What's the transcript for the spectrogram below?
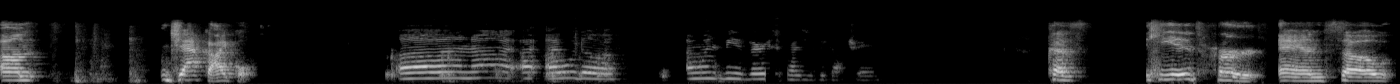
Um jack eichel. Uh, no, I, I, would, uh, I wouldn't be very surprised if he got traded. because he is hurt and so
